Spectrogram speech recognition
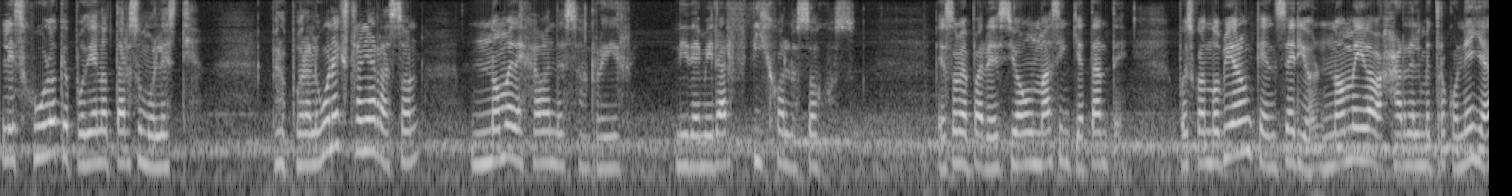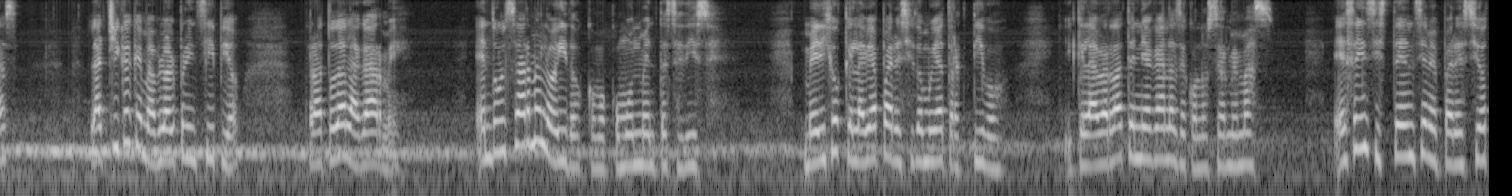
Les juro que podía notar su molestia, pero por alguna extraña razón no me dejaban de sonreír ni de mirar fijo a los ojos. Eso me pareció aún más inquietante, pues cuando vieron que en serio no me iba a bajar del metro con ellas, la chica que me habló al principio trató de halagarme, endulzarme el oído, como comúnmente se dice. Me dijo que le había parecido muy atractivo y que la verdad tenía ganas de conocerme más. Esa insistencia me pareció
